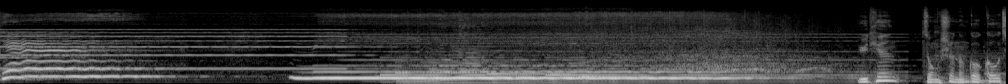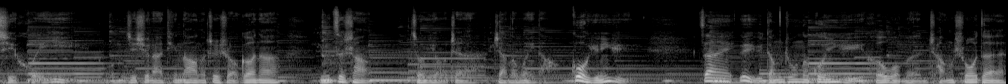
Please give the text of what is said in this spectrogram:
甜天总是能够勾起回忆。我们继续来听到的这首歌呢，名字上就有着这样的味道。过云雨，在粤语当中呢，过云雨和我们常说的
